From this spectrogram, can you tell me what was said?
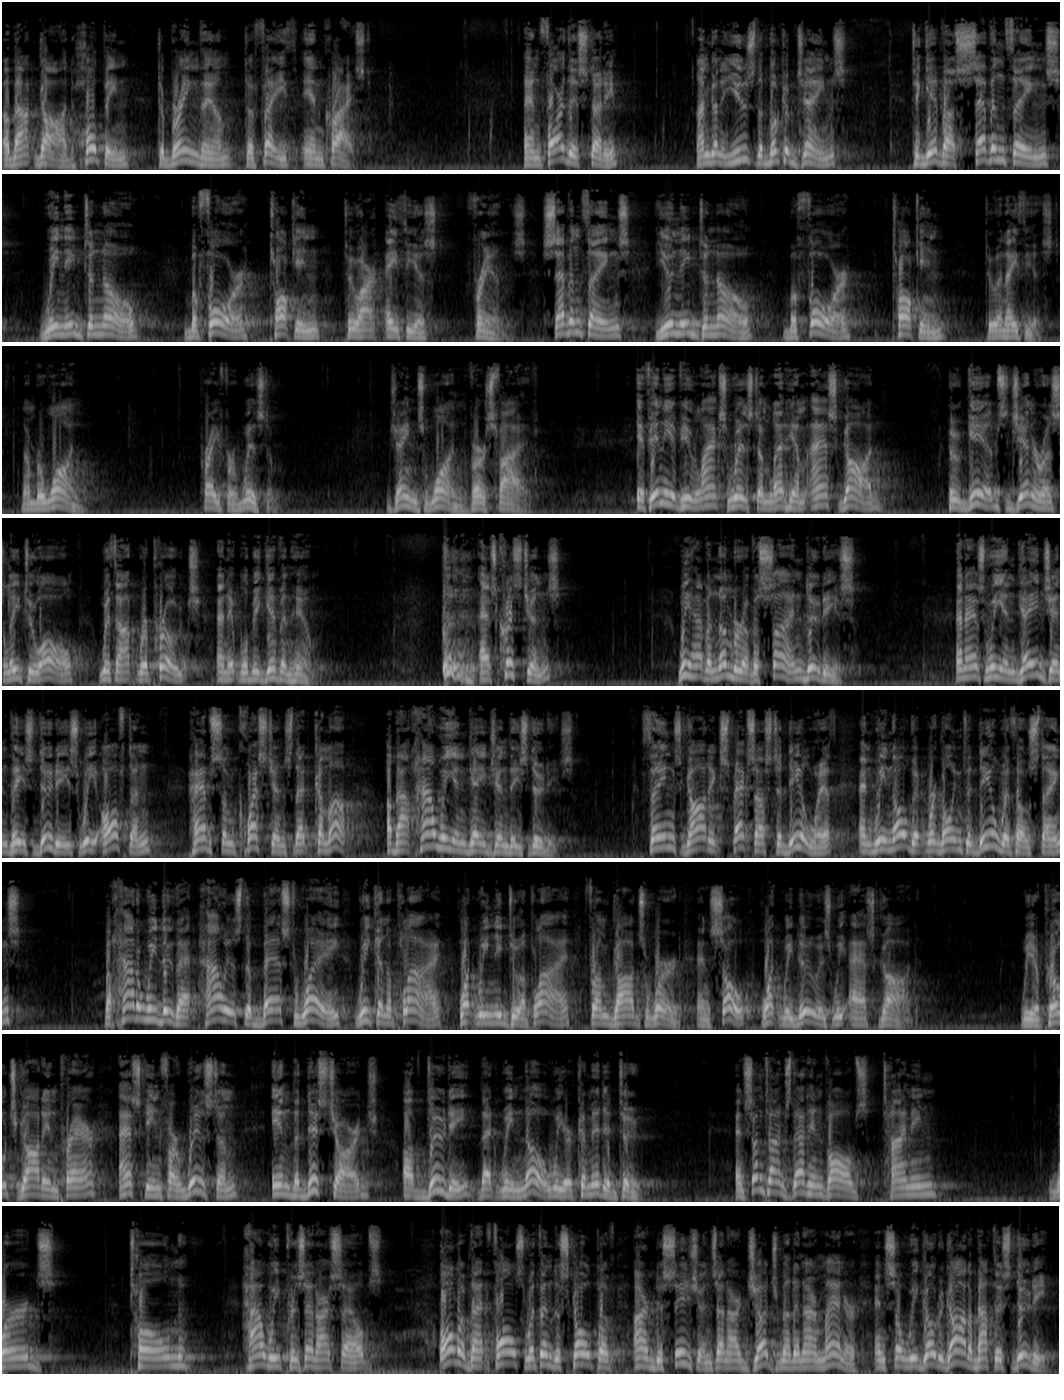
about God, hoping to bring them to faith in Christ. And for this study, I'm going to use the book of James to give us seven things we need to know before talking to our atheist friends. Seven things you need to know before talking to an atheist. Number one, pray for wisdom. James 1, verse 5. If any of you lacks wisdom, let him ask God, who gives generously to all without reproach, and it will be given him. as Christians, we have a number of assigned duties. And as we engage in these duties, we often have some questions that come up about how we engage in these duties. Things God expects us to deal with, and we know that we're going to deal with those things. But how do we do that? How is the best way we can apply what we need to apply from God's Word. And so, what we do is we ask God. We approach God in prayer, asking for wisdom in the discharge of duty that we know we are committed to. And sometimes that involves timing, words, tone, how we present ourselves all of that falls within the scope of our decisions and our judgment and our manner. And so we go to God about this duty.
